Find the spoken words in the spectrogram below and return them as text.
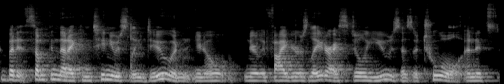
But it's something that I continuously do. And, you know, nearly five years later, I still use as a tool. And it's,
